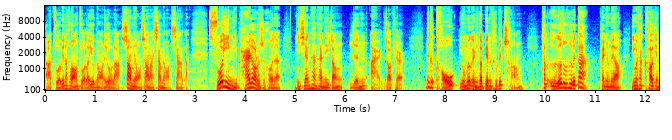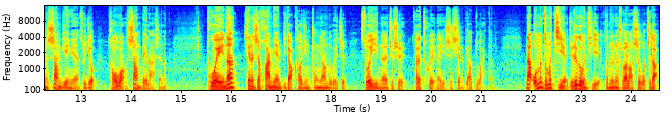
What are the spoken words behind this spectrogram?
啊，左边的话往左拉，右边往右拉，上面往上拉，下面往下拉。所以你拍照的时候呢，你先看看那张人矮的照片，那个头有没有感觉到变得特别长？他的额头特别大，看见没有？因为它靠近了上边缘，所以就头往上被拉伸了。腿呢，现在是画面比较靠近中央的位置，所以呢，就是他的腿呢也是显得比较短的。那我们怎么解决这个问题？很多人说，老师，我知道，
